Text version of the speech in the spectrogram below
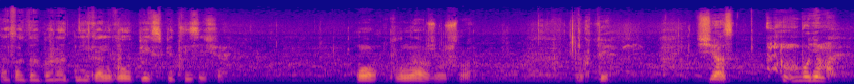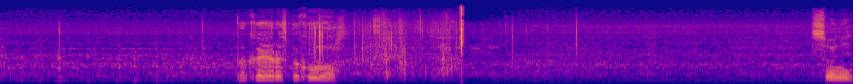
А фотоаппарат Nikon Coolpix 5000. О, луна уже ушла. Ух ты. Сейчас будем пока я распаковывал Sony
